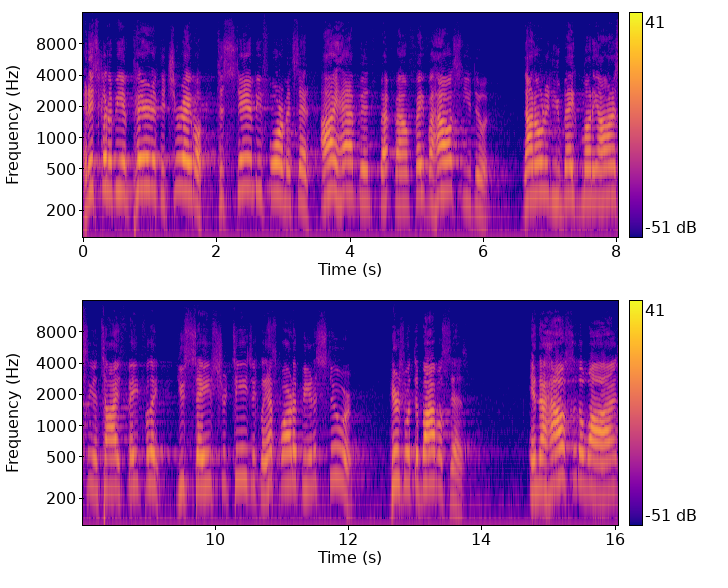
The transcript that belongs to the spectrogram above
And it's going to be imperative that you're able to stand before Him and say, I have been found faithful. How else do you do it? Not only do you make money honestly and tithe faithfully, you save strategically. That's part of being a steward. Here's what the Bible says In the house of the wise,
